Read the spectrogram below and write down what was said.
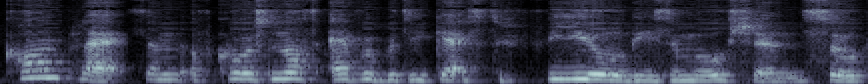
complex. And of course, not everybody gets to feel these emotions. So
